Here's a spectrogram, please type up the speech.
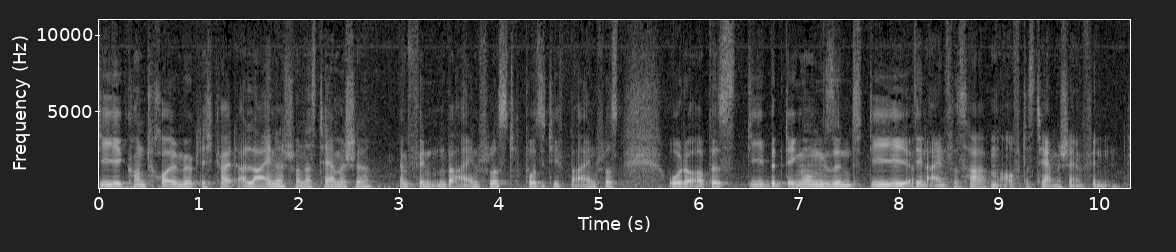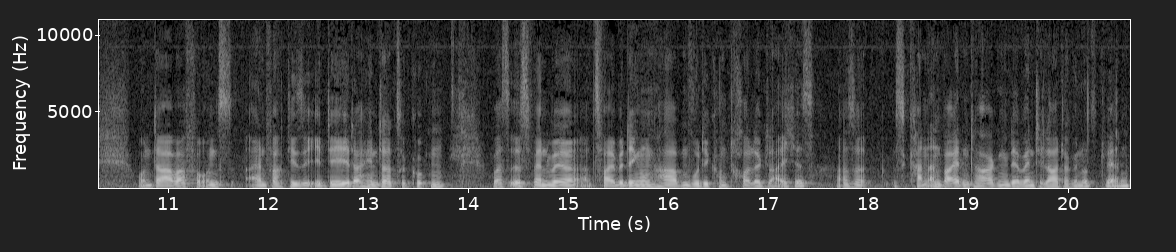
die Kontrollmöglichkeit alleine schon das thermische Empfinden beeinflusst, positiv beeinflusst, oder ob es die Bedingungen sind, die den Einfluss haben auf das thermische Empfinden. Und da war für uns einfach diese Idee dahinter zu gucken, was ist, wenn wir zwei Bedingungen haben, wo die Kontrolle gleich ist. Also es kann an beiden Tagen der Ventilator genutzt werden,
